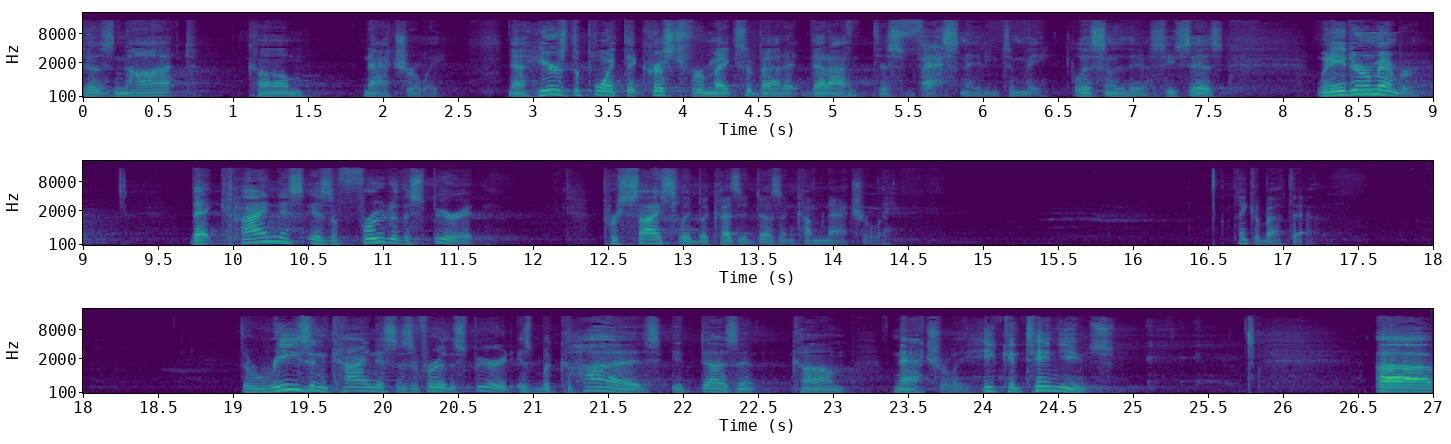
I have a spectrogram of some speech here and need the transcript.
does not come naturally. Now, here's the point that Christopher makes about it that I just fascinating to me. Listen to this. He says, "We need to remember that kindness is a fruit of the Spirit precisely because it doesn't come naturally. Think about that. The reason kindness is a fruit of the Spirit is because it doesn't come naturally. He continues uh,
